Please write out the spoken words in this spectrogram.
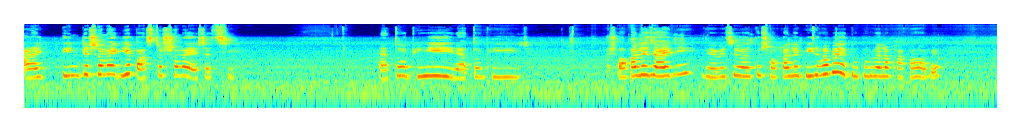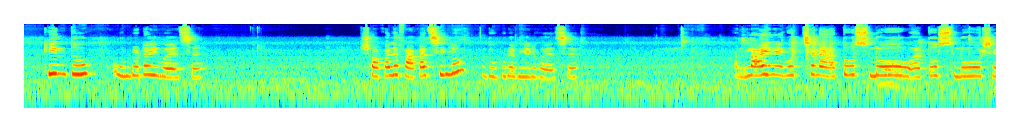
আর এই তিনটের সময় গিয়ে পাঁচটার সময় এসেছি। এত ভিড় এত ভিড়। সকালে যাইনি, ভেবেছি হয়তো সকালে ভিড় হবে, দুপুরবেলা ফাঁকা হবে। কিন্তু উল্টোটাই হয়েছে। সকালে ফাঁকা ছিল, দুপুরে ভিড় হয়েছে। লাইন এগোচ্ছে না, এত স্লো এত স্লো সে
